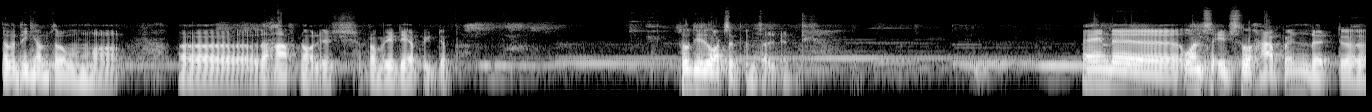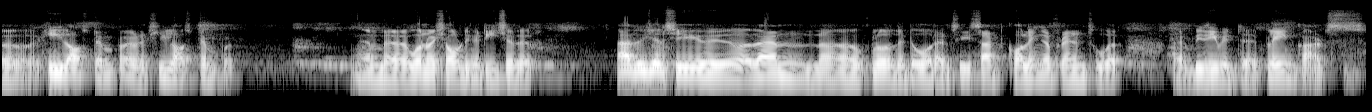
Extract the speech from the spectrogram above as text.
Everything comes from uh, uh, the half knowledge from where they are picked up. So this is WhatsApp consultant. And uh, once it so happened that uh, he lost temper and she lost temper, and uh, one was shouting at each other. As usual, she uh, ran, uh, closed the door, and she started calling her friends who were busy with playing cards.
